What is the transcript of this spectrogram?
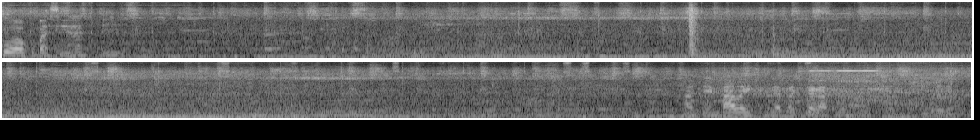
Lá pro Alcobacinha, né? Isso. Ah, tem bala aí, se quiser pode pegar por mão. Obrigado.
